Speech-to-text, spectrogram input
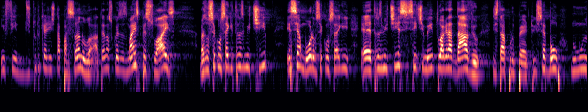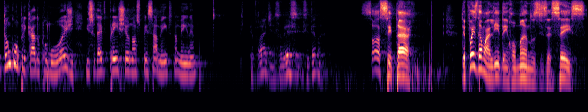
enfim, de tudo que a gente está passando, até nas coisas mais pessoais, mas você consegue transmitir esse amor, você consegue é, transmitir esse sentimento agradável de estar por perto. Isso é bom num mundo tão complicado como hoje, isso deve preencher o nosso pensamento também, né? Quer falar de, sobre esse, esse tema? Só citar, depois dá uma lida em Romanos 16,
